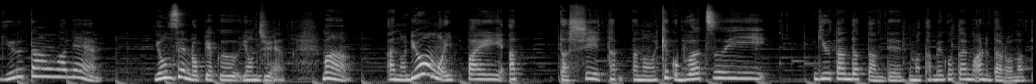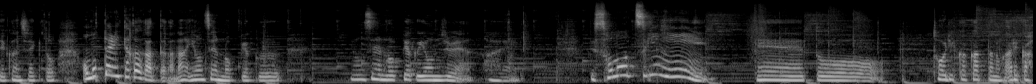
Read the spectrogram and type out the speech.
牛タンはね4640円。まああの量もいっぱいあったしたあの結構分厚い牛タンだったんで、まあ、食べ応えもあるだろうなっていう感じだけど思ったより高かったかな？4600 4640円。はい。でその次にえっ、ー、と通りかかったのがあれか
